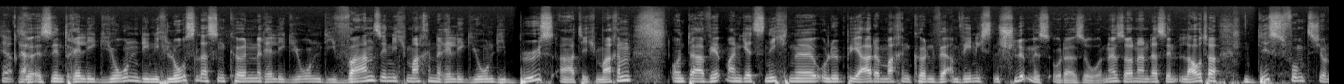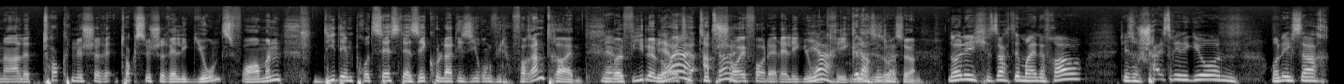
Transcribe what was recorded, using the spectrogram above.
Ja. So, es sind Religionen, die nicht loslassen können, Religionen, die wahnsinnig machen, Religionen, die bösartig machen. Und da wird man jetzt nicht eine Olympiade machen können, wer am wenigsten schlimm ist oder so, ne? sondern das sind lauter dysfunktionale, toxische, toxische Religionsformen, die den Prozess der Säkularisierung wieder vorantreiben. Ja. Weil viele Ja, Leute total. Abscheu vor der Religion Ja, kriegen, genau. wenn sie sowas hören. Neulich sagte meine Frau, die so scheiß Religion. Und ich sag,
